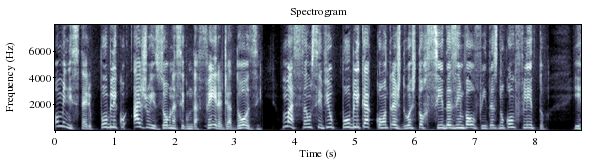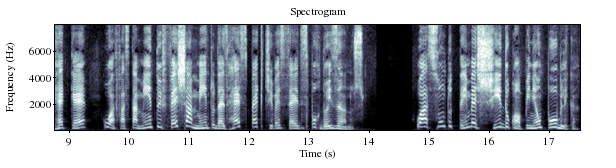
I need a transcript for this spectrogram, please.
o Ministério Público ajuizou na segunda-feira, dia 12, uma ação civil pública contra as duas torcidas envolvidas no conflito e requer o afastamento e fechamento das respectivas sedes por dois anos. O assunto tem mexido com a opinião pública.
